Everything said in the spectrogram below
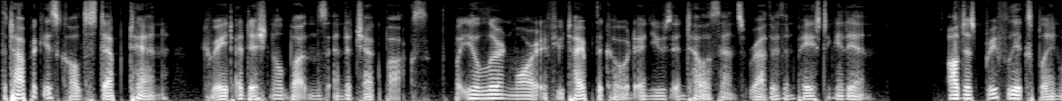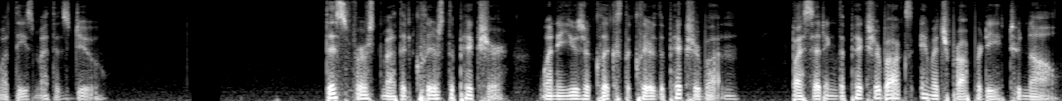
The topic is called Step 10, Create Additional Buttons and a Checkbox but you'll learn more if you type the code and use IntelliSense rather than pasting it in. I'll just briefly explain what these methods do. This first method clears the picture when a user clicks the Clear the Picture button by setting the picture box image property to null.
